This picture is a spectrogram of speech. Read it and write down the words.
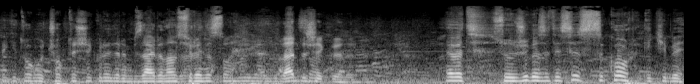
Peki Togo çok teşekkür ederim. Biz ayrılan sürenin sonuna geldik. Ben teşekkür ederim. Evet, Sözcü Gazetesi Skor ekibi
